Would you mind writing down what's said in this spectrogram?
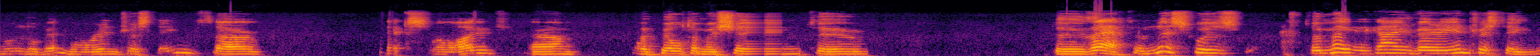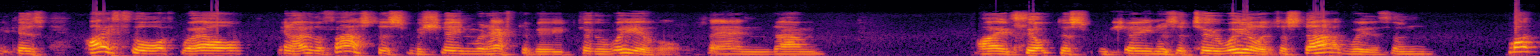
a little bit more interesting. So next slide, um, I built a machine to do that, and this was to me again very interesting because I thought, well, you know, the fastest machine would have to be two wheels, and um, I built this machine as a two-wheeler to start with, and what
